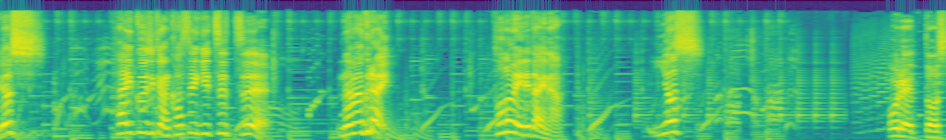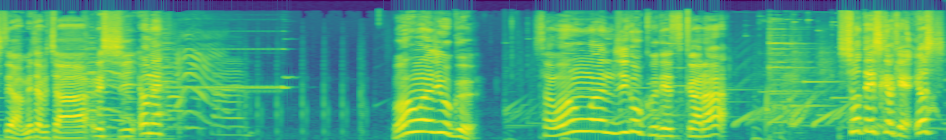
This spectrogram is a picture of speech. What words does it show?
よし。滞空時間稼ぎつつ、生ぐらい。とどめ入れたいな。よし。俺としてはめちゃめちゃ嬉しいよね。ワンワン地獄。さあ、ワンワン地獄ですから、初手仕掛け。よし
